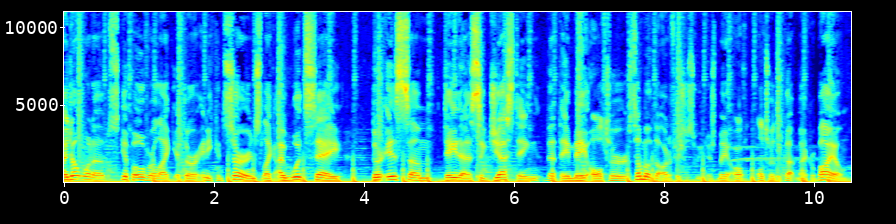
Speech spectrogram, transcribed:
I don't want to skip over like if there are any concerns. Like I would say, there is some data suggesting that they may alter some of the artificial sweeteners may alter the gut microbiome.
